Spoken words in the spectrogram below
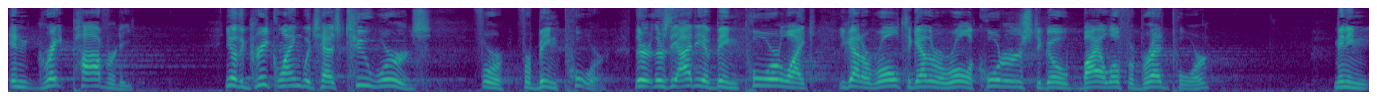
in great poverty. You know, the Greek language has two words for, for being poor. There, there's the idea of being poor, like you got to roll together a roll of quarters to go buy a loaf of bread poor meaning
